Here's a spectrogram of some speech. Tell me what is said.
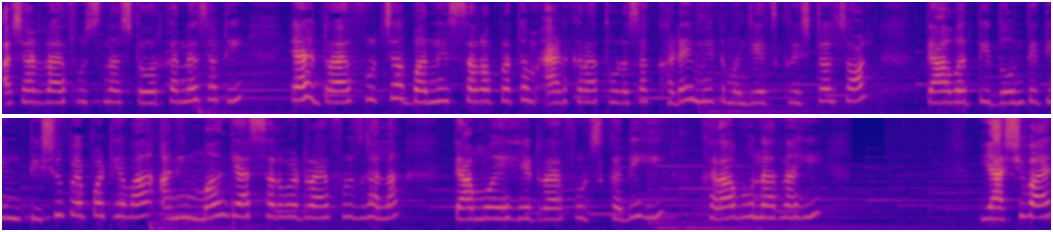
अशा ड्रायफ्रुट्सना स्टोअर करण्यासाठी या ड्रायफ्रुटच्या बर्नीत सर्वप्रथम ॲड करा. थोडंसं खडे मीठ म्हणजेच क्रिस्टल सॉल्ट त्यावरती दोन ते तीन टिश्यू पेपर ठेवा आणि मग या सर्व ड्रायफ्रुट्स घाला. त्यामुळे हे ड्रायफ्रुट्स कधीही खराब होणार नाही. याशिवाय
